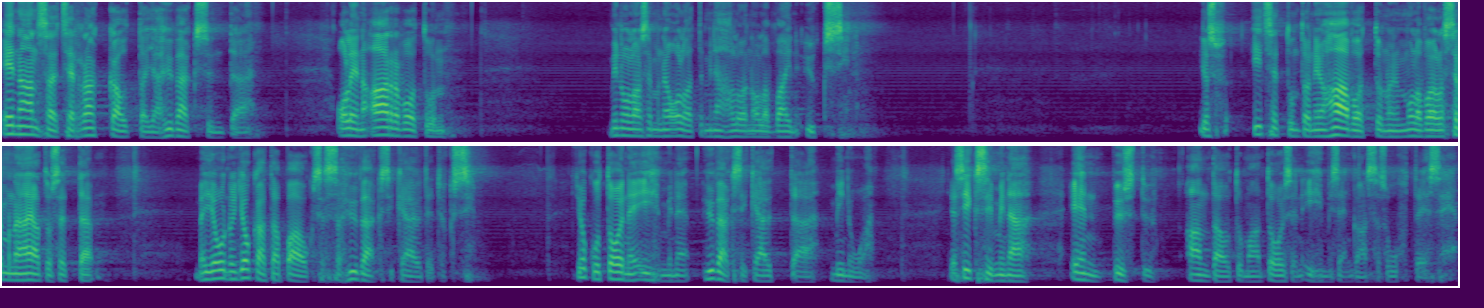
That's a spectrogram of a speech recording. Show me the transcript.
En ansaitse rakkautta ja hyväksyntää. Olen arvotun. Minulla on sellainen olo, että minä haluan olla vain yksin. Jos itsetuntoni on haavoittunut, niin mulla voi olla sellainen ajatus, että mä joudun joka tapauksessa hyväksi käytetyksi. Joku toinen ihminen hyväksi käyttää minua. Ja siksi minä en pysty antautumaan toisen ihmisen kanssa suhteeseen.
